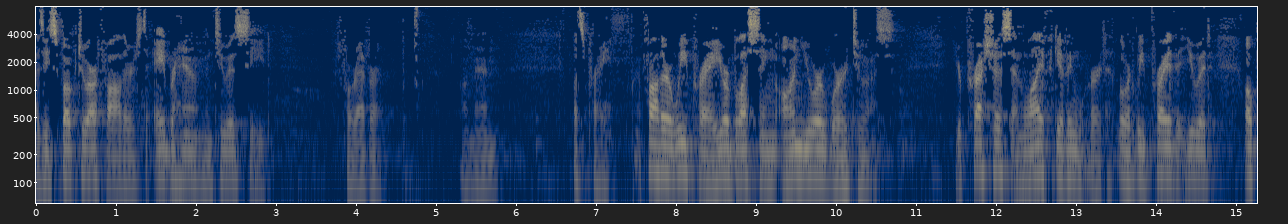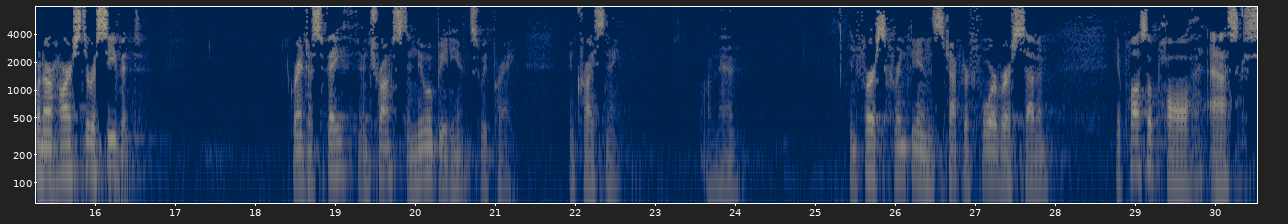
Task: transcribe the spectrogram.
as he spoke to our fathers, to Abraham, and to his seed forever. Amen. Let's pray. Father, we pray your blessing on your word to us your precious and life giving word. Lord, we pray that you would open our hearts to receive it. Grant us faith and trust and new obedience, we pray. In Christ's name. Amen. In 1 Corinthians chapter 4 verse 7, the apostle Paul asks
